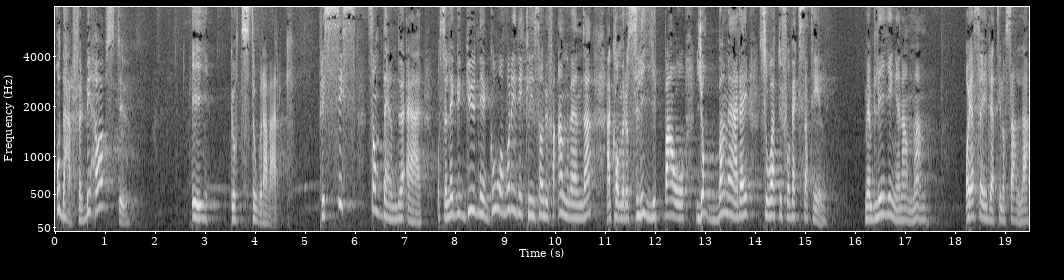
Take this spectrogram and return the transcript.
Och därför behövs du i Guds stora verk. Precis som den du är. Och så lägger Gud ner gåvor i ditt liv som du får använda. Han kommer att slipa och jobba med dig så att du får växa till. Men bli ingen annan. Och jag säger det till oss alla.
